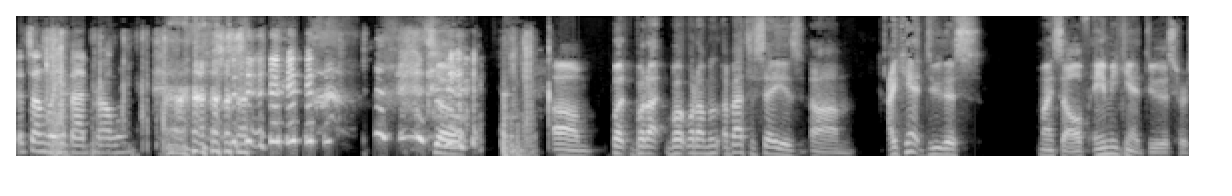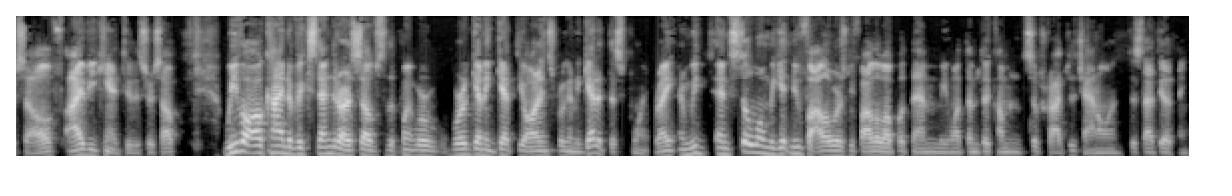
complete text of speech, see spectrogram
that sounds like a bad problem. so um but but I, but what i'm about to say is um i can't do this myself amy can't do this herself ivy can't do this herself. We've all kind of extended ourselves to the point where we're going to get the audience we're going to get at this point right? And we and still when we get new followers we follow up with them we want them to come and subscribe to the channel and this that the other thing.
